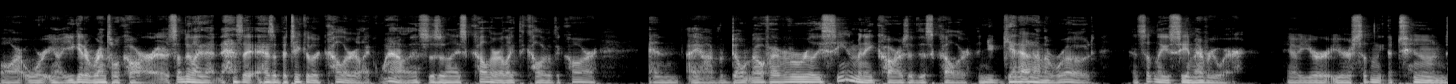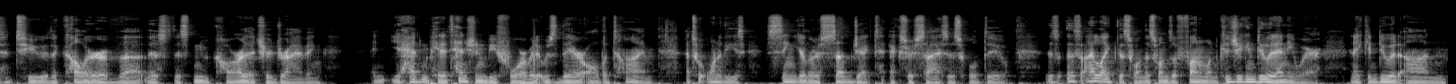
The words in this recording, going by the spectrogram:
or or you know you get a rental car or something like that and has a has a particular color like wow this is a nice color I like the color of the car and I don't know if I've ever really seen many cars of this color. Then you get out on the road and suddenly you see them everywhere. You know you're you're suddenly attuned to the color of uh, this this new car that you're driving and you hadn't paid attention before, but it was there all the time. That's what one of these singular subject exercises will do. This, this, I like this one. This one's a fun one because you can do it anywhere, and it can do it on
